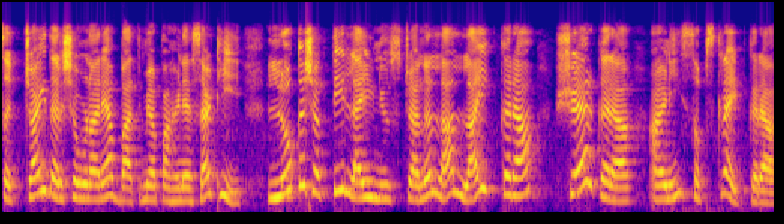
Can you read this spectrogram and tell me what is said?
सच्चाई दर्शवणाऱ्या बातम्या पाहण्यासाठी लोकशक्ती लाईव्ह न्यूज चॅनलला लाईक करा शेअर करा आणि सबस्क्राईब करा.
